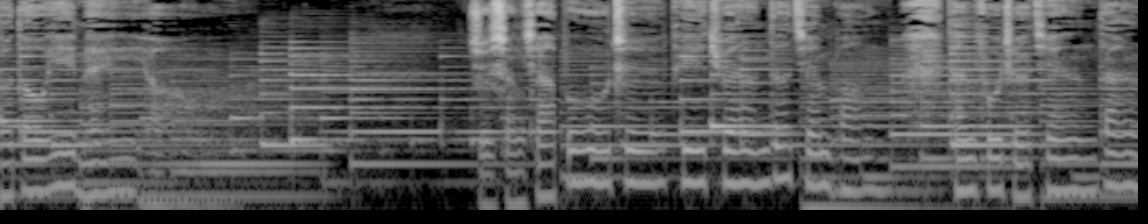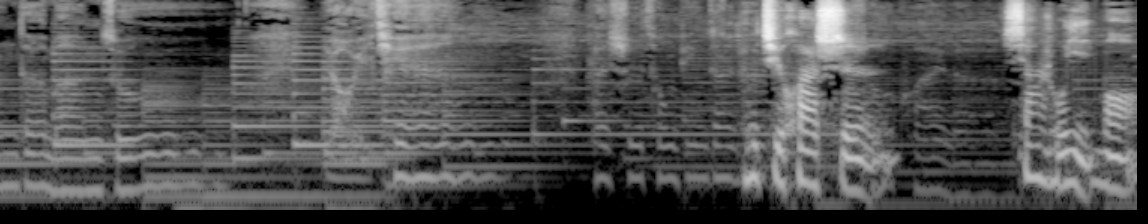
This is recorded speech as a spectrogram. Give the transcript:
连资格都已没有，只剩下不知疲倦的肩膀，担负着简单的满足。有一天，开始从平淡。有句话是：相濡以沫，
